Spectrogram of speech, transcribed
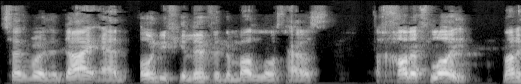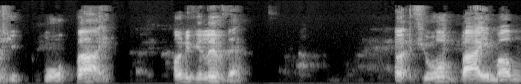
Said where to die, and only if you live in the mother-in-law's house, the chadaf loy, not if you walk by, only if you live there. But if you walk by your mother,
